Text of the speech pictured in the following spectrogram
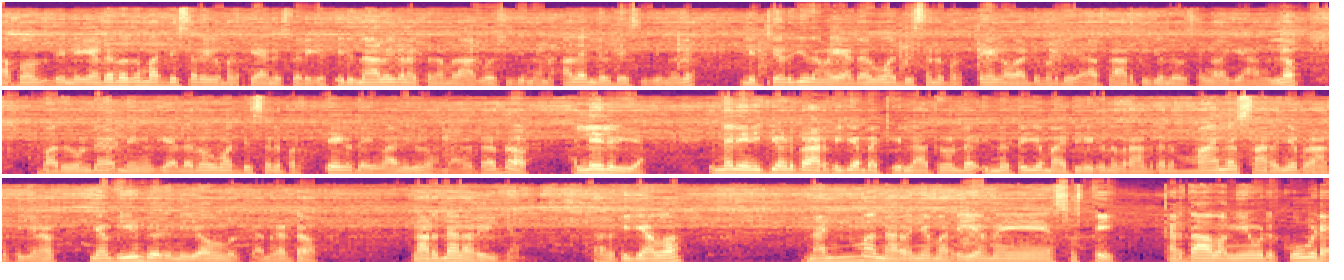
അപ്പം പിന്നെ ഇടവക മധ്യസ്ഥരൊക്കെ പ്രത്യേകം അനുസരിക്കുക തിരുനാളുകളൊക്കെ നമ്മൾ ആഘോഷിക്കുന്നുണ്ട്. അതല്ല ഉദ്ദേശിക്കുന്നത്. ലിറ്റർജി നമ്മൾ ഇടവക മധ്യസ്ഥന് പ്രത്യേകമായിട്ട് പ്രതി- പ്രാർത്ഥിക്കുന്ന ദിവസങ്ങളൊക്കെ ആണല്ലോ. അപ്പോൾ അതുകൊണ്ട് നിങ്ങൾക്ക് ഇടവക മധ്യസ്ഥന് പ്രത്യേക ദൈവാനുഗ്രഹം ഉണ്ടാകട്ടെ കേട്ടോ. അല്ലേ ലുയ്യ ഇന്നലെ എനിക്ക് വേണ്ടി പ്രാർത്ഥിക്കാൻ പറ്റിയില്ലാത്തതുകൊണ്ട് ഇന്നത്തേക്ക് മാറ്റിയിരിക്കുന്ന പ്രാർത്ഥന മനസ്സറിഞ്ഞ് പ്രാർത്ഥിക്കണം. ഞാൻ വീണ്ടും ഒരു നിയോഗം വെക്കുകയാണ് കേട്ടോ. നടന്നാൽ അറിയിക്കാം പ്രാർത്ഥിക്കാവോ നന്മ നിറഞ്ഞ മറിയമേ സുസ്തി കർത്താവ് അങ്ങയോട് കൂടെ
